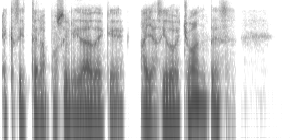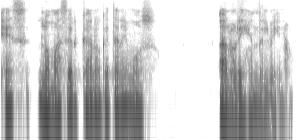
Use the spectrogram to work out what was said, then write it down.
existe la posibilidad de que haya sido hecho antes, es lo más cercano que tenemos al origen del vino.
